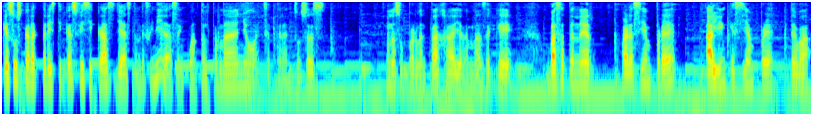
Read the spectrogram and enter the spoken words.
que sus características físicas ya están definidas en cuanto al tamaño, etc. Entonces, una ventaja y además de que vas a tener para siempre alguien que siempre te va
